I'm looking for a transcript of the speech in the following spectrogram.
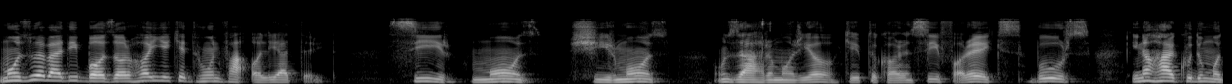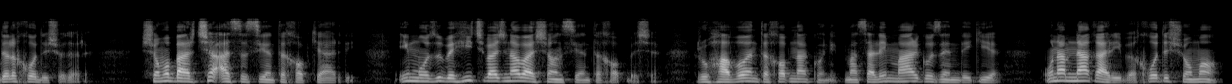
موضوع بعدی بازارهایی که توش فعالیت دارید. سیر، موز، شیرموز اون زهر ماریا، cryptocurrency، Forex، بورس اینا هر کدوم مدل خودشو داره. شما بر چه اساسی انتخاب کردی؟ این موضوع به هیچ وجه نباید شانسی انتخاب بشه. رو هوا انتخاب نکنید. مسئله مرگ و زندگیه. اونم نه غریبه خود شما.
